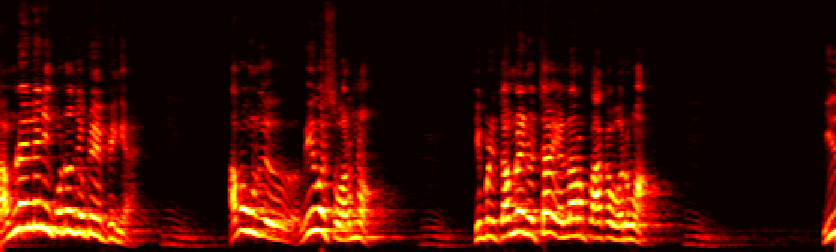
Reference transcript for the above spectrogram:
தமிழ்லேயே நீங்கள் கொண்டு வந்து எப்படி வைப்பீங்க? அப்போ உங்களுக்கு வியூவர்ஸ் வரணும். இப்படி தமிழன் வச்சா எல்லாரும் பார்க்க வருவான். இது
